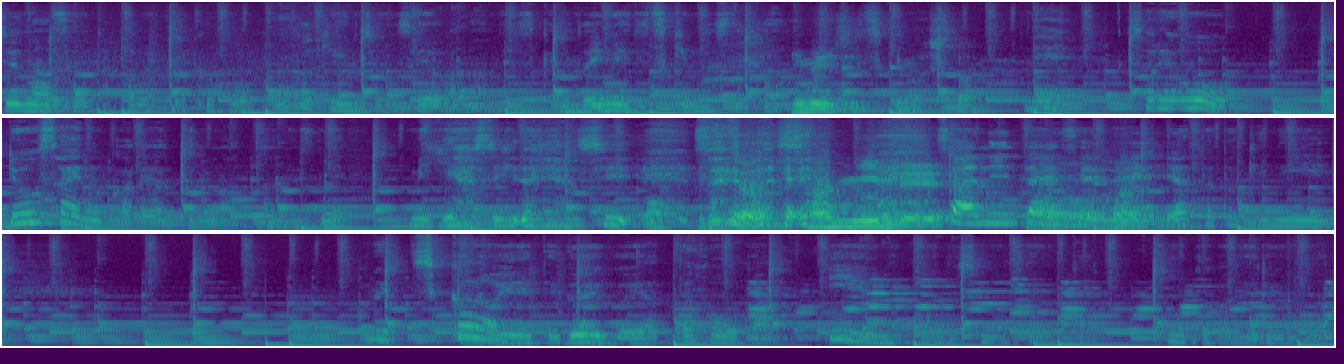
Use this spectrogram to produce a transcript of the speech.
柔軟性を高めていく方法が緊張性ヨガなんですけれどイメージつきましたか？イメージつきました。でそれを両サイドからやってもらったんですね。右足左足。あ それで。3人で。3人体制でやった時にこれ力を入れてグイグイやった方がいいような感じしませんか？効果が出るような。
